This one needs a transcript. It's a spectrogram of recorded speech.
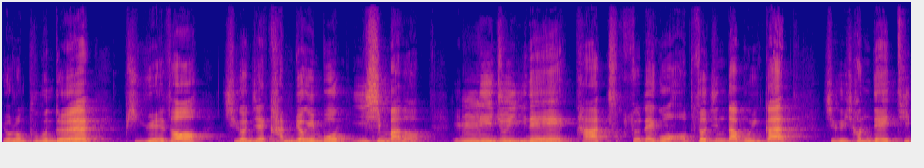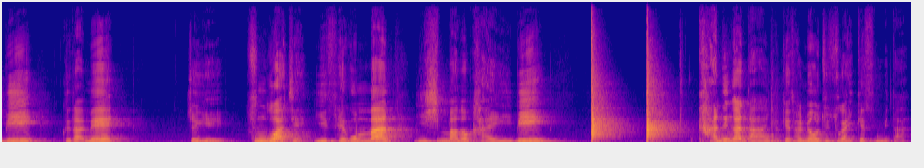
이런 부분들 비교해서 지금 이제 간병인 보험 20만 원 1, 2주 이내에 다 축소되고 없어진다 보니까 지금 현대 DB 그 다음에 저기 훈구화재 이 세 곳만 20만 원 가입이 가능하다 이렇게 설명을 드릴 수가 있겠습니다.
